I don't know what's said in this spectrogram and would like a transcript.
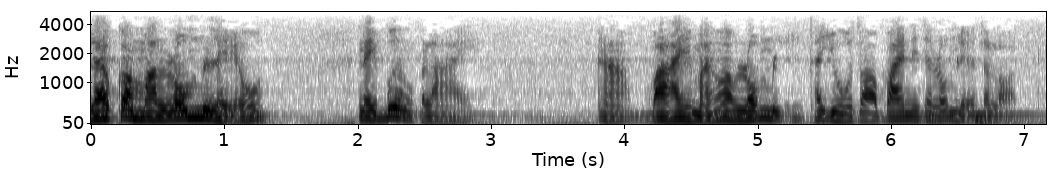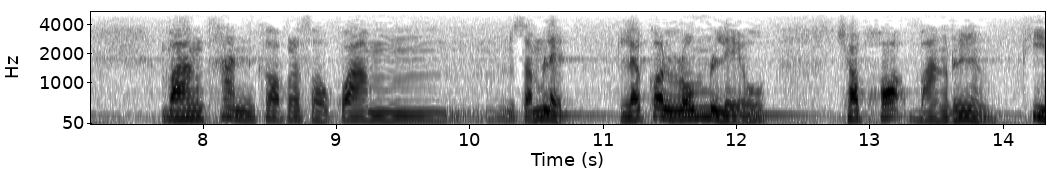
แล้วก็มาล้มเหลวในเบื้องปลาย อ่าบายหมายว่าล้มถ้าอยู่ต่อไปนี่จะล้มเหลวตลอด บางท่านก็ประสบความสำเร็จแล้วก็ล้มเหลว เฉพาะบางเรื่องที่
